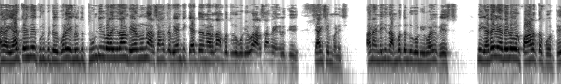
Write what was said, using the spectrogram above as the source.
நாங்கள் ஏற்கனவே குறிப்பிட்டது போல எங்களுக்கு தூண்டில் வளைவு தான் வேணும்னு அரசாங்கத்தை வேண்டி கேட்டதுனால தான் ஐம்பத்தெண்டு கோடி ரூபாய் அரசாங்கம் எங்களுக்கு சேங்ஷன் பண்ணுச்சு. ஆனால் இன்னைக்கு இந்த ஐம்பத்தெண்டு கோடி ரூபாயும் வேஸ்ட் இந்த இடையில இடையில ஒரு பாலத்தை போட்டு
